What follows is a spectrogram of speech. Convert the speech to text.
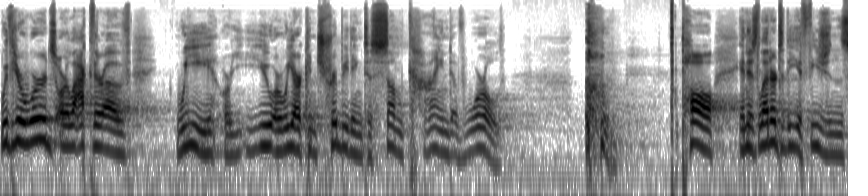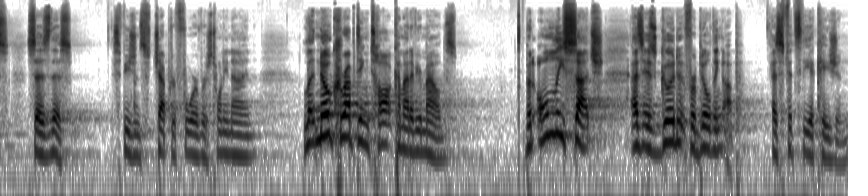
With your words or lack thereof, we or you or we are contributing to some kind of world. Paul, in his letter to the Ephesians, says this Ephesians chapter 4, verse 29. Let no corrupting talk come out of your mouths, but only such as is good for building up, as fits the occasion,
